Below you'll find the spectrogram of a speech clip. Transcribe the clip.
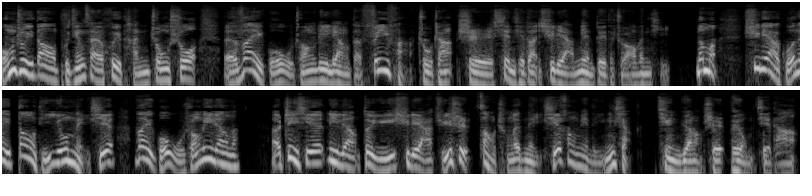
我们注意到，普京在会谈中说，呃，外国武装力量的非法驻扎是现阶段叙利亚面对的主要问题。那么，叙利亚国内到底有哪些外国武装力量呢？而这些力量对于叙利亚局势造成了哪些方面的影响？请袁老师为我们解答。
